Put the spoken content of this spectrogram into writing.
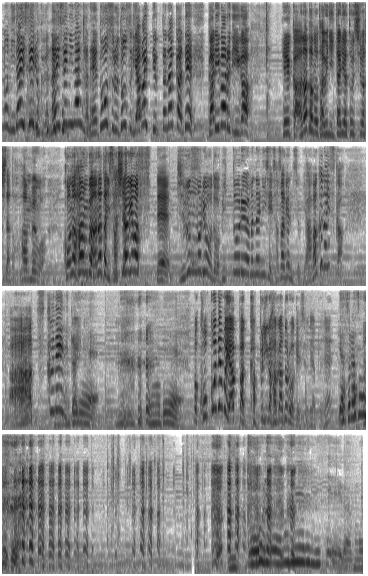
アの二大勢力が内戦になんじゃね？どうする？どうする？やばいって言った中でガリバルディが陛下あなたのためにイタリア統一しましたと半分をこの半分あなたに差し上げますって自分の領土をビットーリオ・マネ2世に捧げるんですよ。やばくないっすか？あーつくね？みたいな、やべえ。まあ、ここでもやっぱカップリングはかどるわけですよねやっぱね。いやそりゃそうですよ。ビットーリオ・エマニュエル2世がもう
